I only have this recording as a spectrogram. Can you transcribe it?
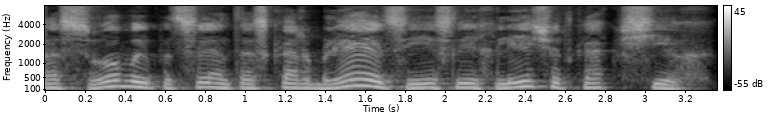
Особые пациенты оскорбляются, если их лечат как всех.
